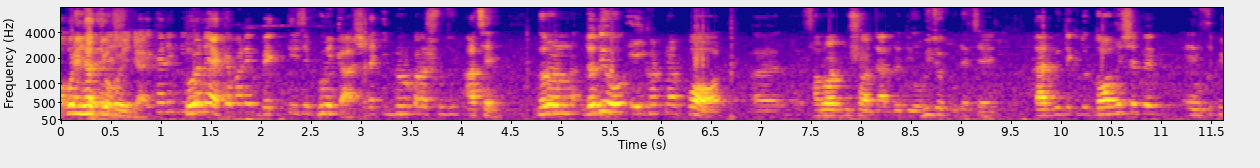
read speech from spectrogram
অপরিহার্য হয়ে যায়। এখানে তো মানে একেবারে ব্যক্তির যে ভূমিকা সেটা ইগনোর করার সুযোগ আছে। ধরুন যদিও এই ঘটনার পর সারোয়ার তুষার যার বিরুদ্ধে অভিযোগ উঠেছে তার বিরুদ্ধে কিন্তু দল হিসেবে এনসিপি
